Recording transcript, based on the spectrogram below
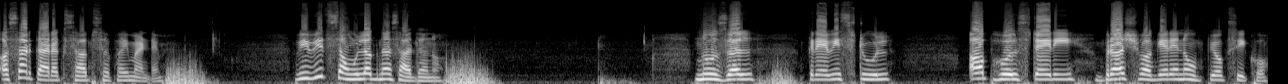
અસરકારક સાફ સફાઈ માટે. વિવિધ સંલગ્ન સાધનો. Nozzle, crevice tool, upholstery, brush વગેરેનો ઉપયોગ શીખો.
